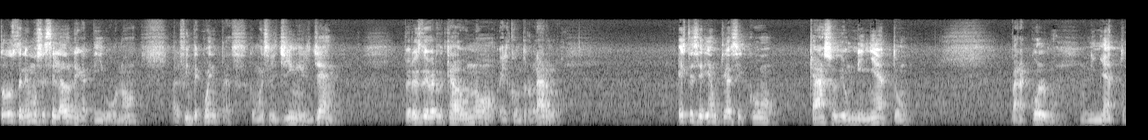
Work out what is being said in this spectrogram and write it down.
todos tenemos ese lado negativo, ¿no? Al fin de cuentas, como es el yin y el yang, pero es deber de cada uno el controlarlo. Este sería un clásico caso de un niñato, para colmo, un niñato,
